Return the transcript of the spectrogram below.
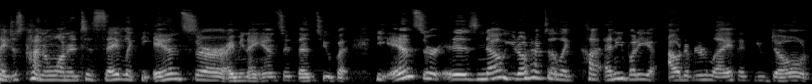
I just kind of wanted to say, like, the answer. I mean, I answered then too, but the answer is no, you don't have to, like, cut anybody out of your life if you don't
